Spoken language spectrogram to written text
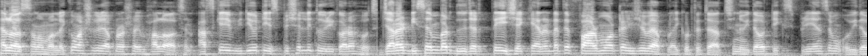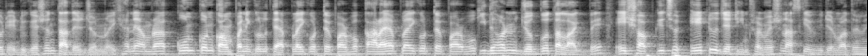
হ্যালো আসসালামু আলাইকুম আশা করি আপনারা সবাই ভালো আছেন। আজকে এই ভিডিওটি স্পেশালি তৈরি করা হচ্ছে। যারা ডিসেম্বর দুই হাজার তেইশে ক্যানাডাতে ফার্ম ওয়ার্কার হিসেবে অ্যাপ্লাই করতে চাচ্ছেন উইদাউট এক্সপিরিয়েন্স এবং উইদাউট এডুকেশন তাদের জন্য। এখানে আমরা কোন কোন কোম্পানিগুলোতে অ্যাপ্লাই করতে পারব কারা অ্যাপ্লাই করতে পারব, কি ধরনের যোগ্যতা লাগবে, এই সব কিছু এ টু জেড ইনফরমেশন আজকে ভিডিওর মাধ্যমে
